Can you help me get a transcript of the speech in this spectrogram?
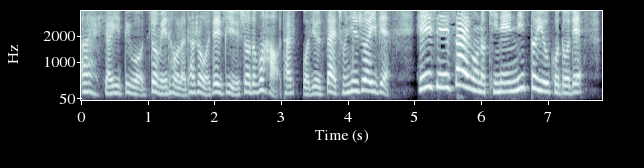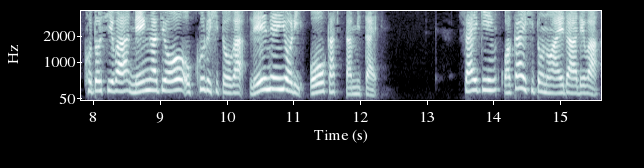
哎，小易对我皱眉头了。他说我这句说的不好，他我就再重新说一遍。平成最後の記念にということで、今年は年賀状を送る人が例年より多かったみたい。最近、若い人の間では、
